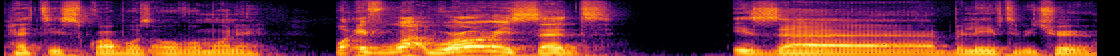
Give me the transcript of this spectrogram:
petty squabbles over money. But if what Rory said is uh, believed to be true,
